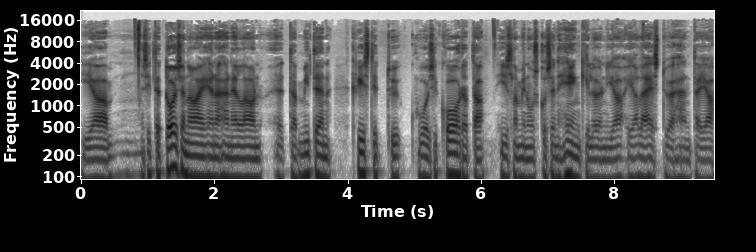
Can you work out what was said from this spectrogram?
Ja sitten toisena aiheena hänellä on, että miten kristitty voisi kohdata islaminuskoisen henkilön ja, ja lähestyä häntä. Ja,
